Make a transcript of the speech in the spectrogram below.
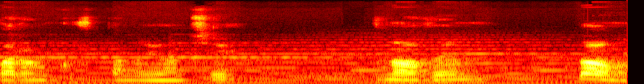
warunków panujących w nowym domu.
